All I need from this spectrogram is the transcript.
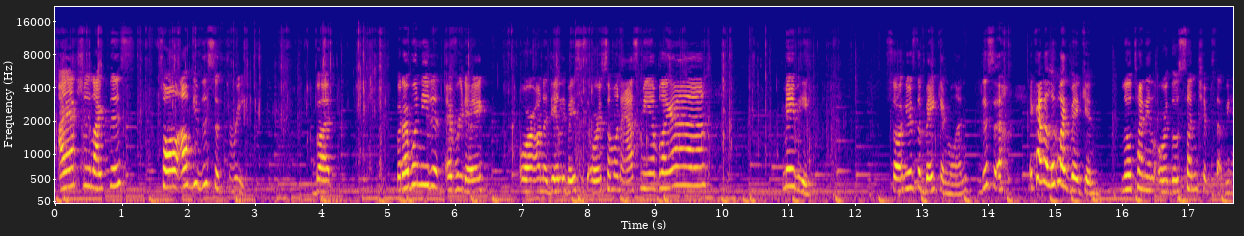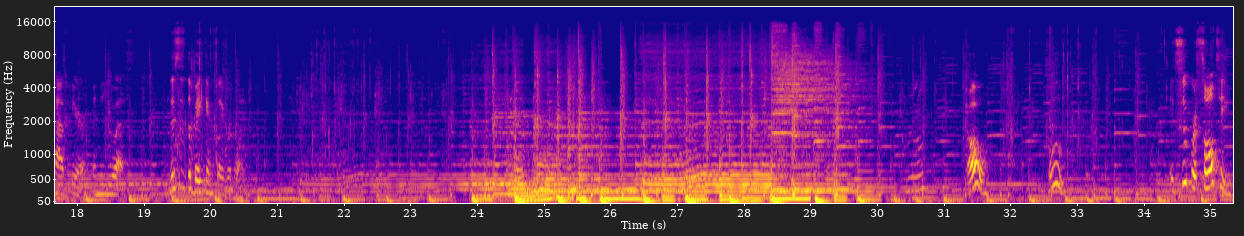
I actually like this, so I'll, I'll give this a three. But, but I wouldn't eat it every day or on a daily basis. Or if someone asked me, I'm like, ah, maybe. So here's the bacon one. This, uh, it kind of looked like bacon. Little tiny, or those sun chips that we have here in the U.S. This is the bacon flavored one. Mm. Oh. Ooh. It's super salty.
